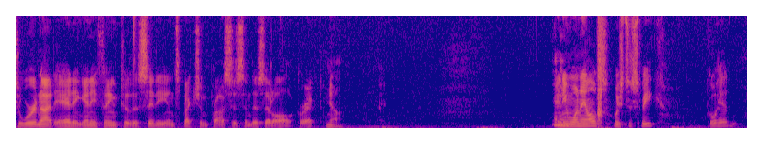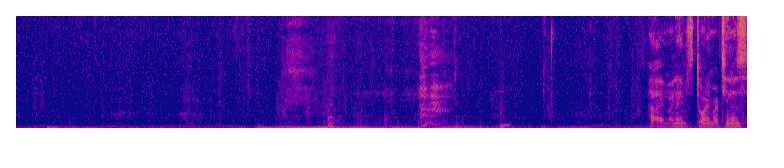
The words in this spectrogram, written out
So we're not adding anything to the city inspection process in this at all, correct? No. Any- Anyone else wish to speak? Go ahead. Hi, my name's Tony Martinez.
